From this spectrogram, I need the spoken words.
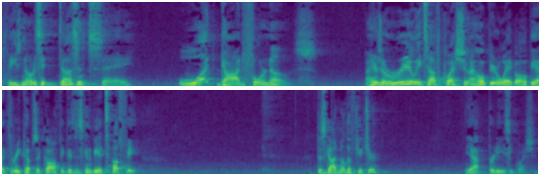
Please notice it doesn't say what God foreknows. Now here's a really tough question. I hope you're awake. I hope you had three cups of coffee because it's going to be a toughie. Does God know the future? Yeah, pretty easy question,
